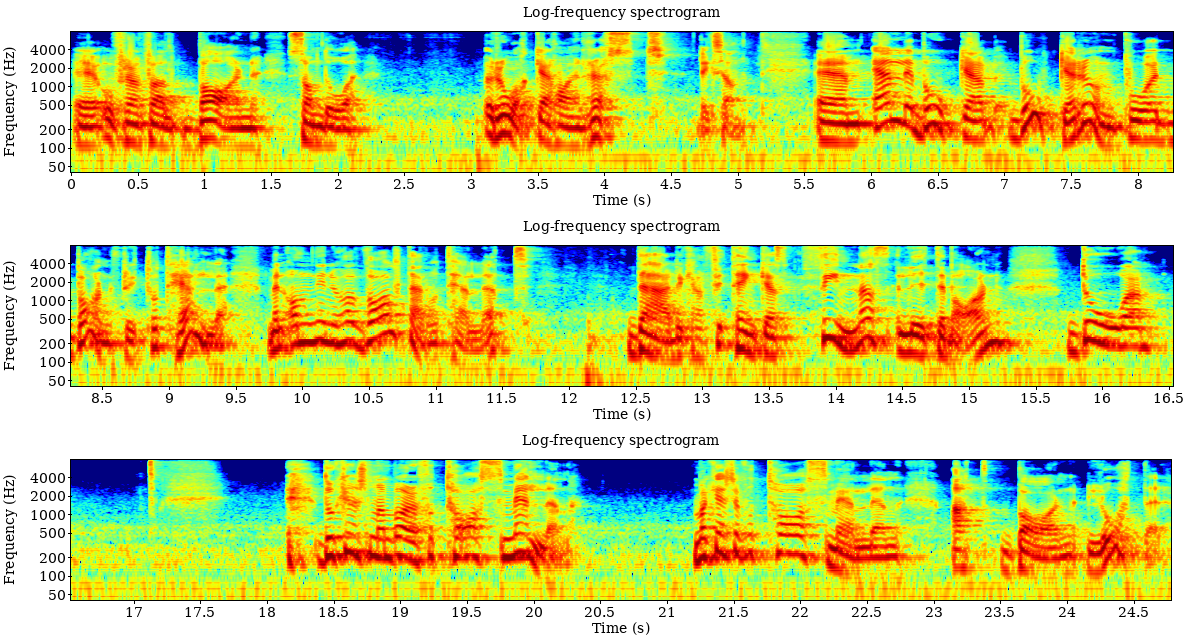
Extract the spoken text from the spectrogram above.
Eh, och framförallt barn som då råkar ha en röst. Liksom. Eh, eller boka, boka rum på ett barnfritt hotell. Men om ni nu har valt det här hotellet där det kan tänkas finnas lite barn, då, då kanske man bara får ta smällen. Man kanske får ta smällen att barn låter.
